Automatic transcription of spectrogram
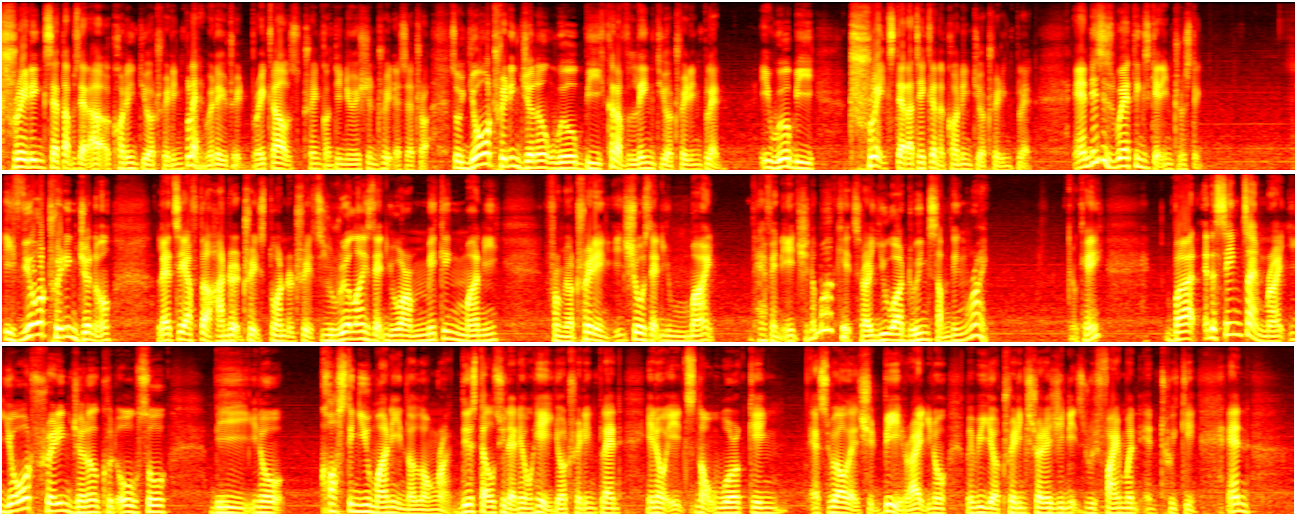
trading setups that are according to your trading plan, whether you trade breakouts, trend continuation trade, etc. So your trading journal will be kind of linked to your trading plan. It will be trades that are taken according to your trading plan. And this is where things get interesting. If your trading journal, let's say after 100 trades, 200 trades, you realize that you are making money from your trading, it shows that you might have an edge in the markets, right? You are doing something right. Okay? But at the same time, right, your trading journal could also be, you know, costing you money in the long run. This tells you that, you know, hey, your trading plan, you know, it's not working as well as it should be, right? You know, maybe your trading strategy needs refinement and tweaking. And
